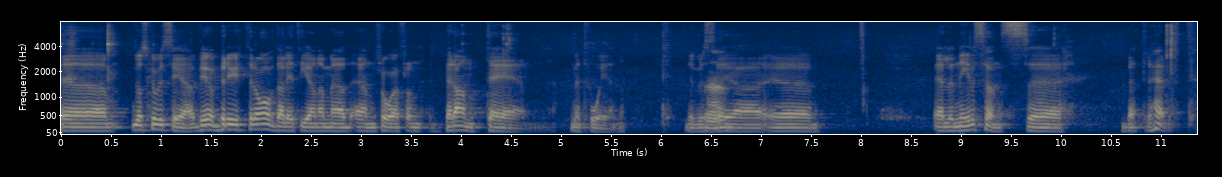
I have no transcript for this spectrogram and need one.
Eh, då ska vi se. Vi bryter av där lite grann med en fråga från Branten. Med två igen. Det vill Ja. säga eh, Ellen Nilsens eh, bättre hälft.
